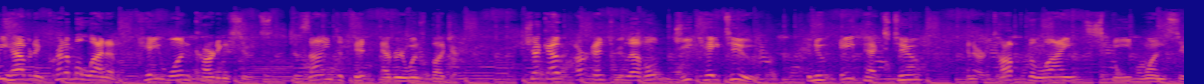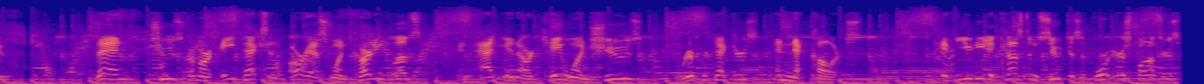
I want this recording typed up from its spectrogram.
We have an incredible lineup of K1 karting suits designed to fit everyone's budget. Check out our entry level GK2, the new Apex 2, and our top of the line Speed 1 suit. Then choose from our Apex and RS1 karting gloves and add in our K1 shoes, rib protectors, and neck collars. If you need a custom suit to support your sponsors,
